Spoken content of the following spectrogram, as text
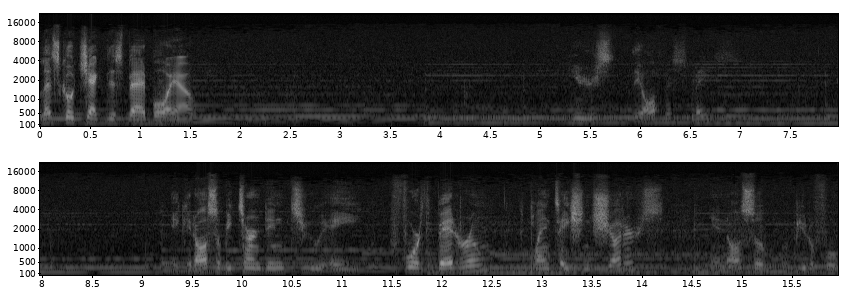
Let's go check this bad boy out. Here's the office space. It could also be turned into a fourth bedroom, plantation shutters, and also a beautiful.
